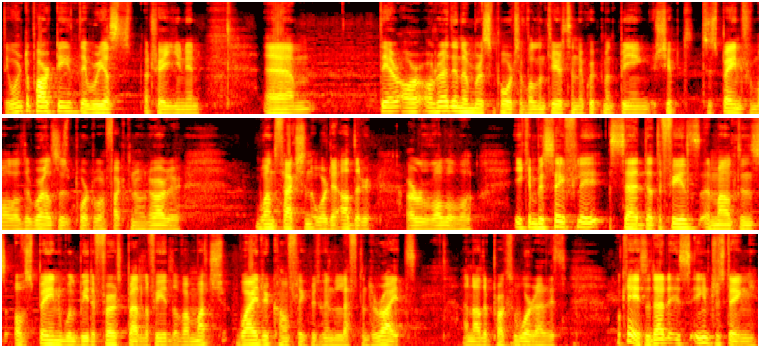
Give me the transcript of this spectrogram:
They weren't a party, they were just a trade union. Um, there are already numerous supports of volunteers and equipment being shipped to Spain from all over the world to support one faction or another, one faction or the other, It can be safely said that the fields and mountains of Spain will be the first battlefield of a much wider conflict between the left and the right. Another proxy war, that is. Okay, so that is interesting.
